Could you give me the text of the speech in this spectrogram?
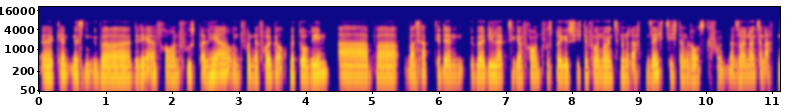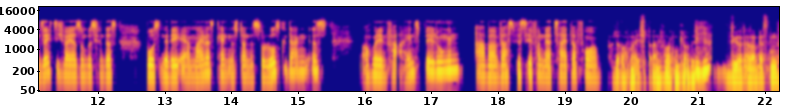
äh, Kenntnissen über DDR-Frauenfußball her und von der Folge auch mit Doreen. Aber was habt ihr denn über die Leipziger Frauenfußballgeschichte vor 1968 dann rausgefunden? Also weil 1968 war ja so ein bisschen das, wo es in der DDR meines Kenntnisstandes so losgegangen ist auch mit den Vereinsbildungen. Aber was wisst ihr von der Zeit davor? Würde auch mal ich beantworten, glaube ich. Mhm. Wie gesagt, also am besten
